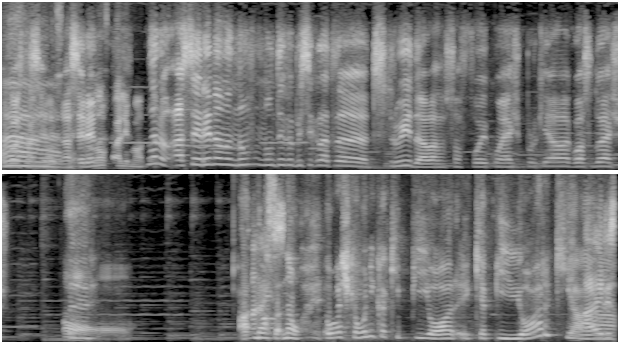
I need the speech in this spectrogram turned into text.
Eu gosto da Ah. Serena. A Serena. Não fale mal. Mano, a Serena não, não teve a bicicleta destruída, ela só foi com o Ash porque ela gosta do Ash. Oh. Ah, Mas- Nossa, não, eu acho que a única que pior, que é pior que a. Iris.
